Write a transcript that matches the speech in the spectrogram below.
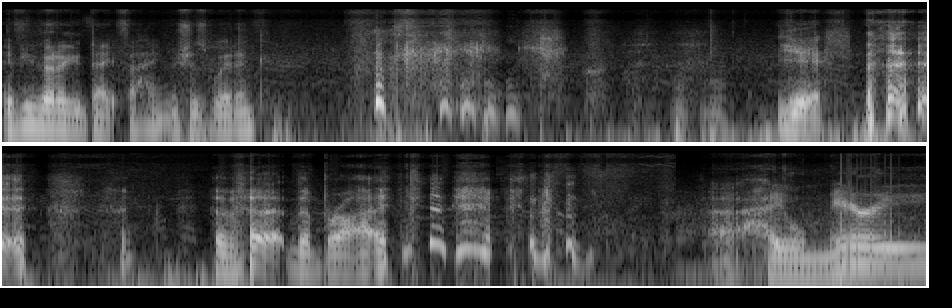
have you got a date for Hamish's wedding? Yes. the the bride. Uh, Hail Mary.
